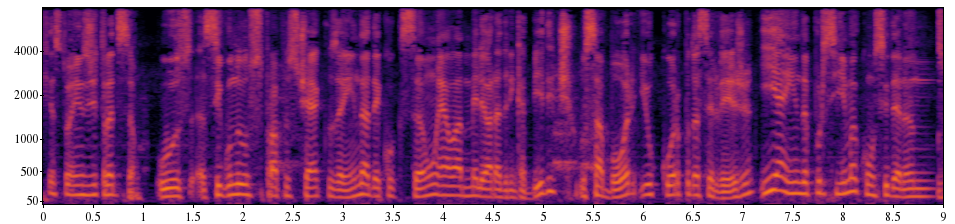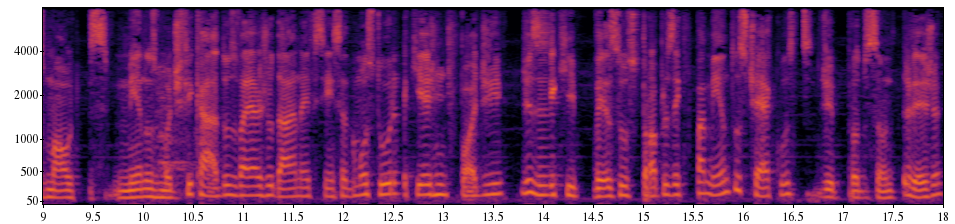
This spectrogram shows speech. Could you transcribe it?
questões de tradição. Os, segundo os próprios tchecos ainda, a decocção ela melhora a drinkability, o sabor e o corpo da cerveja e ainda por cima, considerando os maltes menos modificados, vai ajudar na eficiência da mostura. Aqui a gente pode dizer que talvez os próprios equipamentos tchecos de produção de cerveja,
